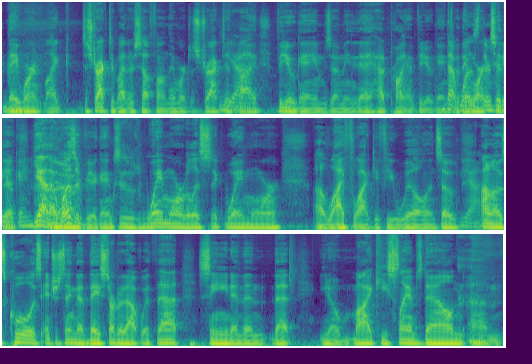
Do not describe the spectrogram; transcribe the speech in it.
they weren't like distracted by their cell phone. They weren't distracted Yeah. by video games. I mean, they had probably had video games, That but they was weren't their to video the, game. Yeah, that was Yeah. their video game because it was way more realistic, way more uh, lifelike, if you will. And so Yeah. I don't know. It's cool. It's interesting that they started out with that scene, and then that you know Mike he slams down. Um,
